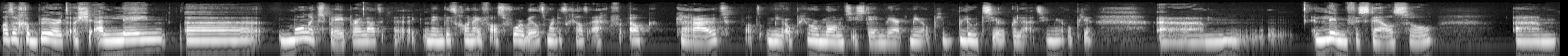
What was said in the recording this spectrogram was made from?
wat er gebeurt als je alleen uh, monnikspeper, laat, uh, ik neem dit gewoon even als voorbeeld, maar dat geldt eigenlijk voor elk kruid wat meer op je hormoonsysteem werkt, meer op je bloedcirculatie, meer op je um, lymfestelsel. Um,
